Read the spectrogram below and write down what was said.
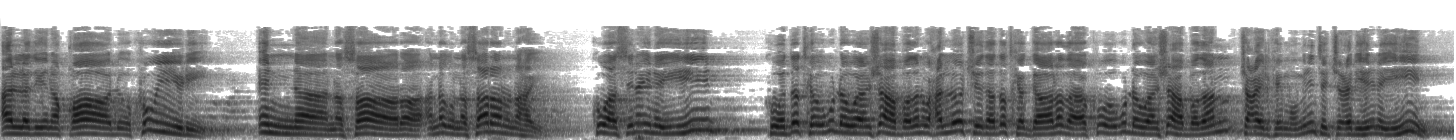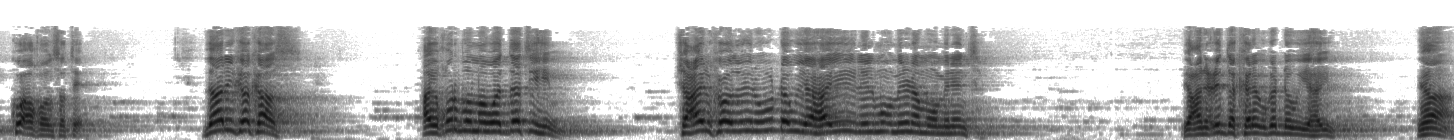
aladiina qaaluu kuwii yidhi innaa nasaara annagu nasaaraanu nahay. Kuwaasina inay yihiin kuwa dadka ugu dhowaanshaha badan. Waxaa loo jeedaa dadka gaalada ah kuwa ugu dhowaanshaha badan jacaylkay mu'miniinta jecel yihiin inay yihiin ku aqoonsateen daalika kaas ay qurbu mawaddatihim. Jacaylkoodu inuu u dhow yahay lilmu'miniina mu'miniinta. Yacni cidda kale uga dhow yahay. Ya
